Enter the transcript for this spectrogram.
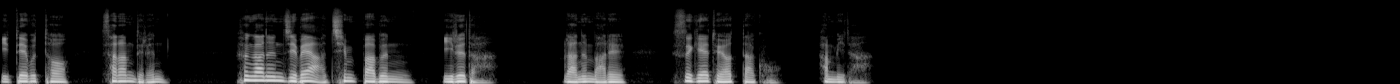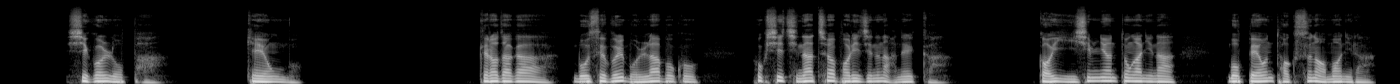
이때부터 사람들은 흥하는 집의 아침밥은 이르다 라는 말을 쓰게 되었다고 합니다. 시골 노파 개용묵 그러다가 모습을 몰라보고 혹시 지나쳐 버리지는 않을까. 거의 20년 동안이나 못 배운 덕순 어머니라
